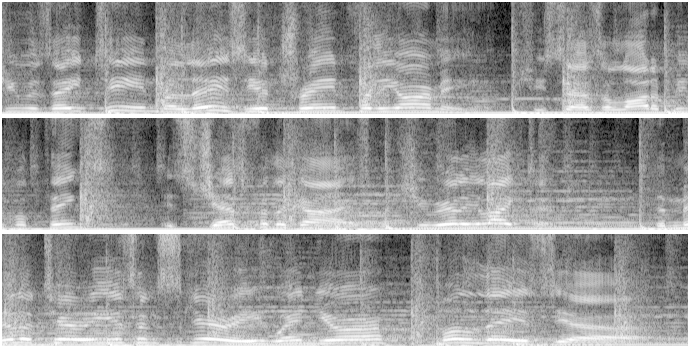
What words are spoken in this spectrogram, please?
She was 18, Malaysia trained for the army. She says a lot of people think it's just for the guys, but she really liked it. The military isn't scary when you're Malaysia.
